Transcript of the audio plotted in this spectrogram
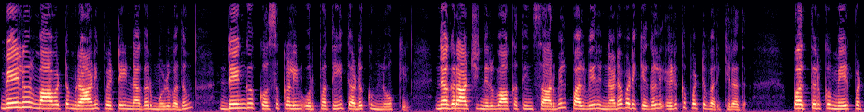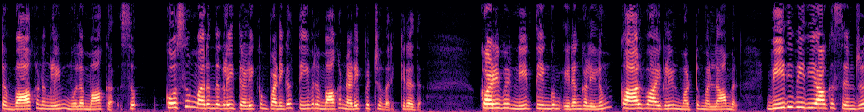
வேலூர் மாவட்டம் ராணிப்பேட்டை நகர் முழுவதும் டெங்கு கொசுக்களின் உற்பத்தியை தடுக்கும் நோக்கில் நகராட்சி நிர்வாகத்தின் சார்பில் பல்வேறு நடவடிக்கைகள் எடுக்கப்பட்டு வருகிறது. பத்திற்கும் மேற்பட்ட வாகனங்களின் மூலமாக கொசு மருந்துகளை தெளிக்கும் பணிகள் தீவிரமாக நடைபெற்று வருகிறது. கழிவு நீர் தேங்கும் இடங்களிலும் கால்வாய்களில் மட்டுமல்லாமல் வீதி வீதியாக சென்று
